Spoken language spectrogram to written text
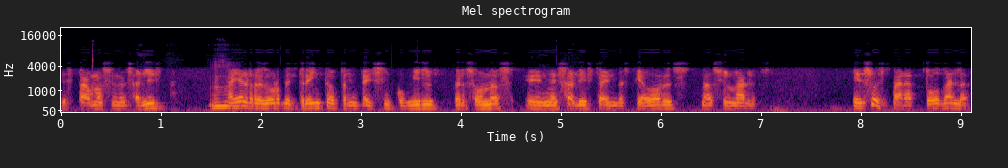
estamos en esa lista. Hay alrededor de 30 o 35 mil personas en esa lista de investigadores nacionales. Eso es para toda la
